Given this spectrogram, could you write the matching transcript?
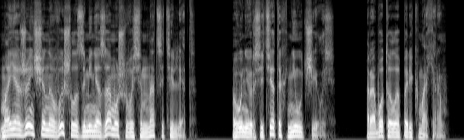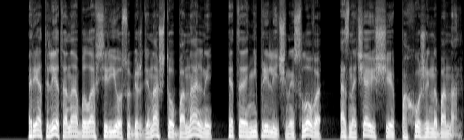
Моя женщина вышла за меня замуж в 18 лет. В университетах не училась. Работала парикмахером. Ряд лет она была всерьез убеждена, что «банальный» — это неприличное слово, означающее «похожий на банан».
